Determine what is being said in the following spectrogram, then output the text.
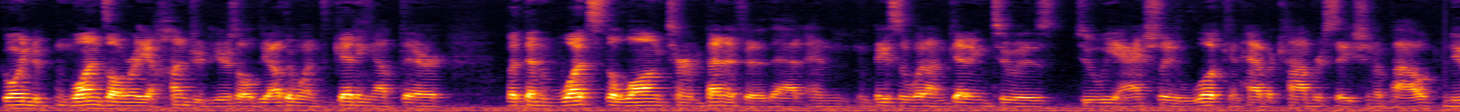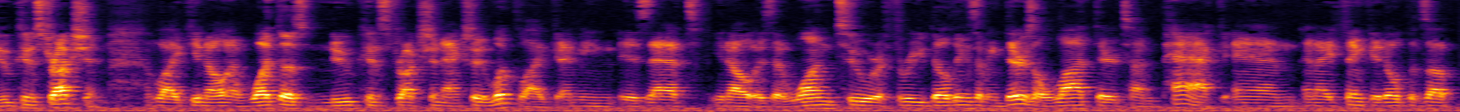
going to one's already hundred years old, the other one's getting up there. But then, what's the long term benefit of that? And basically, what I'm getting to is do we actually look and have a conversation about new construction? Like, you know, and what does new construction actually look like? I mean, is that, you know, is it one, two, or three buildings? I mean, there's a lot there to unpack. And, and I think it opens up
